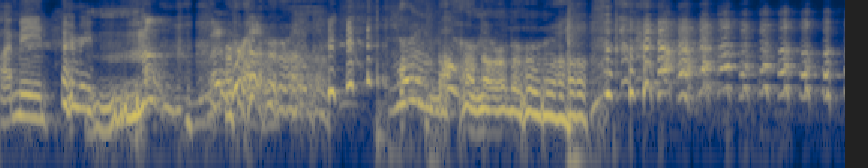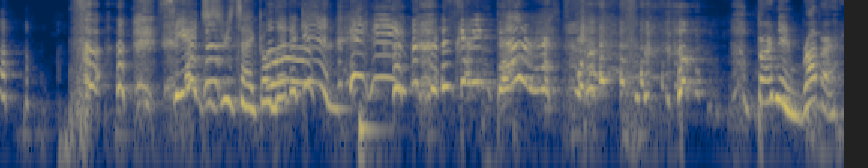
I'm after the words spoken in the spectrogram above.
I mean, I mean, see, I just recycled it again. it's getting better. Burning rubber.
